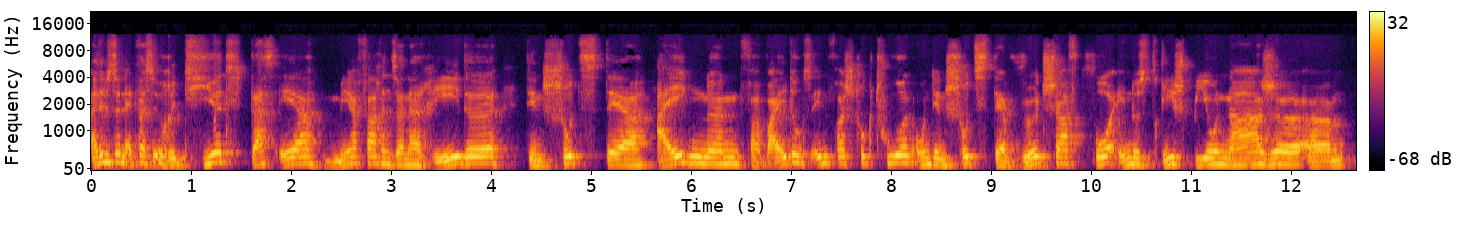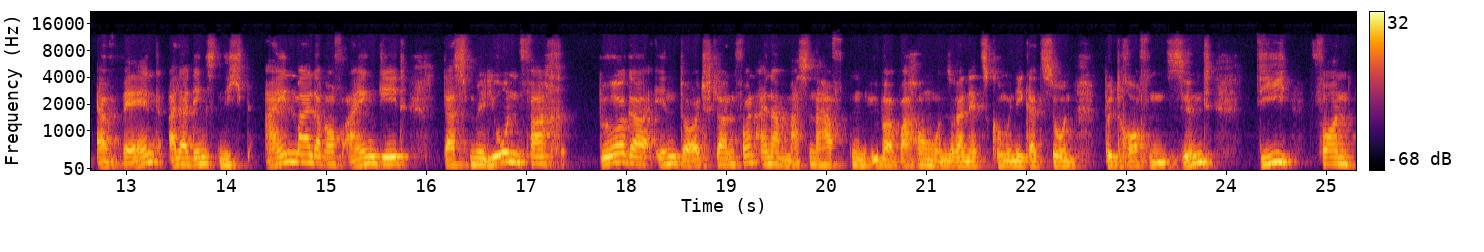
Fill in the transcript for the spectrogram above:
Also sind etwas irritiert, dass er mehrfach in seiner Rede den Schutz der eigenen Verwaltungsinfrastrukturen und den Schutz der Wirtschaft vor Industriespionage ähm, erwähnt, allerdings nicht einmal darauf eingeht, dass millionenfach Bürger in Deutschland von einer massenhaften Überwachung unserer Netzkommunikation betroffen sind die von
